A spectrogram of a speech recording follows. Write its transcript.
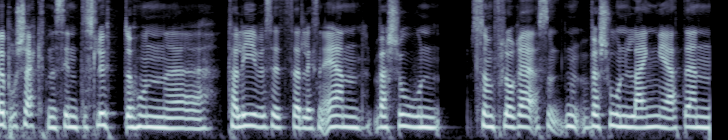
med prosjektene sine til slutt, og hun eh, tar livet sitt, så er det liksom én versjon som florerer, versjon lenge, etter den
